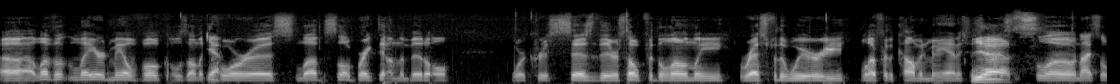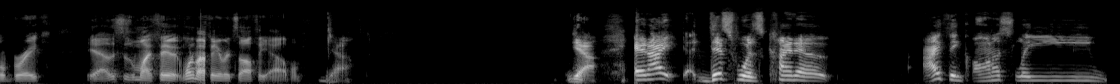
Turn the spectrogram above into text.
Uh, I love the layered male vocals on the Yeah. chorus. Love the slow breakdown in the middle, where Chris says, "There's hope for the lonely, rest for the weary, love for the common man." It's just nice and slow, nice little break. Yeah, this is one of my favorite, one of my favorites off the album. Yeah. Yeah. And I this was kind of I think honestly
